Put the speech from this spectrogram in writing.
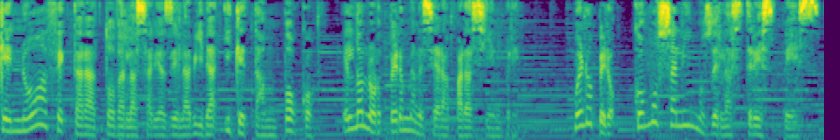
que no afectará todas las áreas de la vida y que tampoco el dolor permanecerá para siempre. Bueno, pero ¿cómo salimos de las tres P's?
